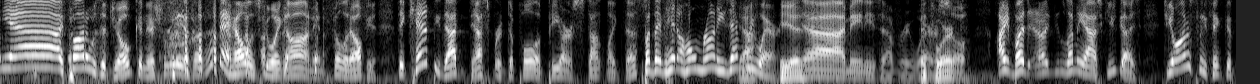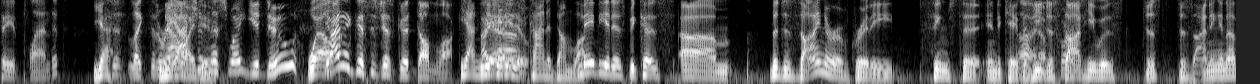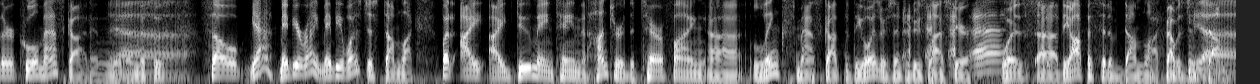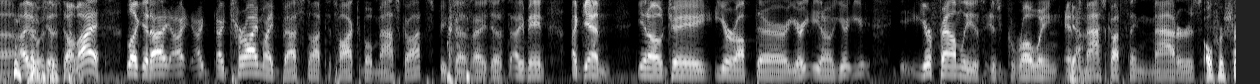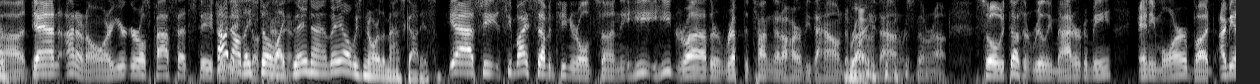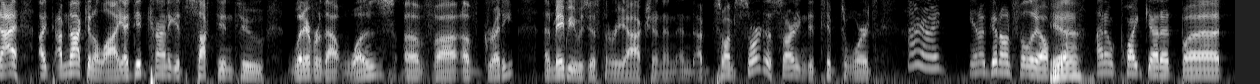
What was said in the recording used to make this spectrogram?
Yeah, I thought it was a joke initially. I thought, what the hell is going on in Philadelphia? They can't be that desperate to pull a PR stunt like this. But they've hit a home run. He's everywhere. He is. Yeah, I mean he's everywhere. It's worked. So, I but uh, let me ask you guys: Do you honestly think that they had planned it? Yes. Th- like the Now reaction this way, you do? Well- See, I think this is just good dumb luck. Yeah, I it do. is kind of dumb luck. Maybe it is because um, the designer of Gritty seems to indicate that Oh, he yeah, just thought he was just designing another cool mascot, and and this was so. Yeah, maybe you're right. Maybe it was just dumb luck. But I I do maintain that Hunter, the terrifying uh, Lynx mascot that the Oilers introduced last year, was uh, the opposite of dumb luck. That was just yeah, dumb. I That was, just dumb. I look at I, I, I try my best not to talk about mascots because I just I mean again you know Jay you're up there you're you know you're, you your family is, is growing and Yeah. the mascot thing matters. Oh, for sure. Uh, Dan, I don't know. Are your girls past that stage? or Oh are no, they still kinda like in? they know they always know where the mascot is. Yeah, see, see, my 17 year old son, he he'd rather rip the tongue out of Harvey the Hound if Right. Harvey the Hound was still around. So it doesn't really matter to me anymore. But I mean, I, I I'm not gonna lie, I did kind of get sucked into whatever that was of uh, of Gritty, and maybe it was just the reaction, and and I'm, so I'm sort of starting to tip towards. All right, you know, good on Philadelphia. Yeah. I don't quite get it, but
